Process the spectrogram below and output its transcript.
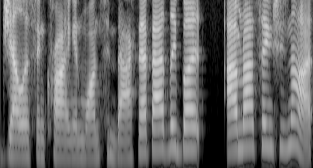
jealous and crying and wants him back that badly, but I'm not saying she's not.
